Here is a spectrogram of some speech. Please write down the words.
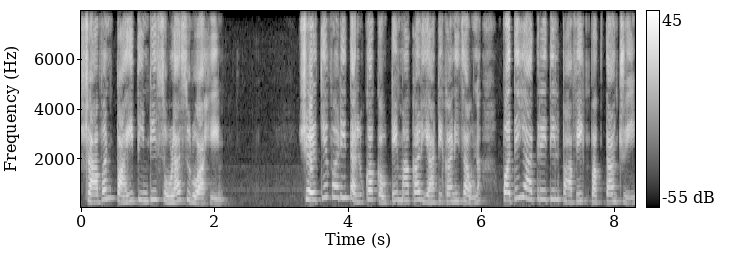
श्रावण पायदिंडी सोहळा सुरू आहे. शेळकेवाडी तालुका कवटे महाकाळ या ठिकाणी जाऊन पदयात्रेतील भाविक भक्तांची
